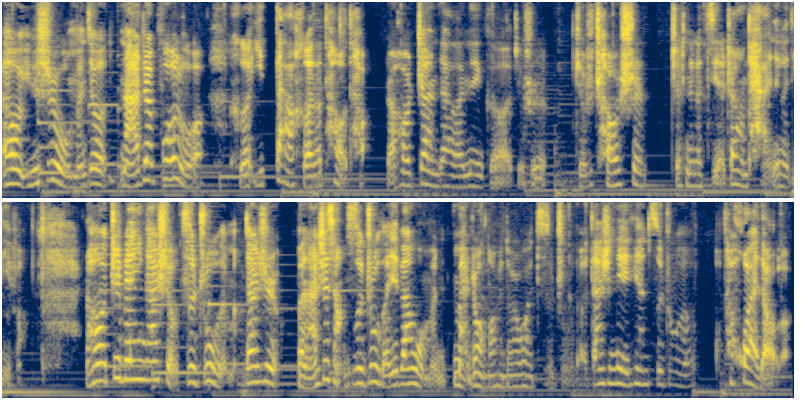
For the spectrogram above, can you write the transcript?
然后于是我们就拿着菠萝和一大盒的套套，然后站在了那个就是就是超市就是那个结账台那个地方。然后这边应该是有自助的嘛，但是本来是想自助的，一般我们买这种东西都是会自助的，但是那天自助的它坏掉了，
